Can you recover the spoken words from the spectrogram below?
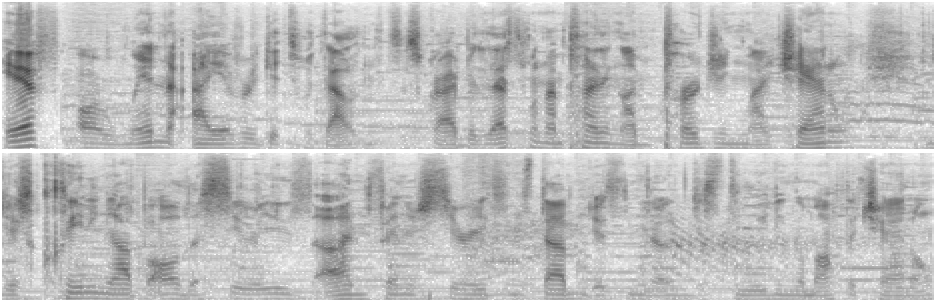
if or when I ever get to a thousand subscribers. That's when I'm planning on purging my channel and just cleaning up all the series, unfinished series and stuff, and just you know just deleting them off the channel.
